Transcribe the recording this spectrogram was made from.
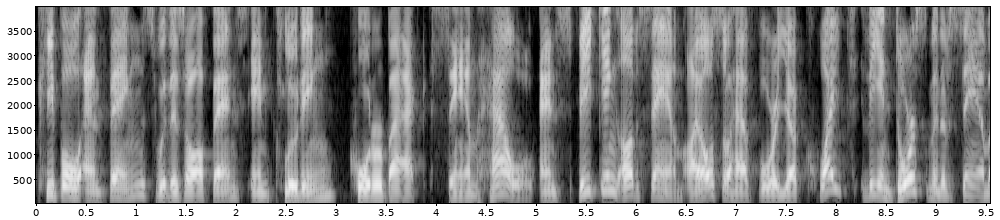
people and things with his offense, including quarterback Sam Howell. And speaking of Sam, I also have for you quite the endorsement of Sam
